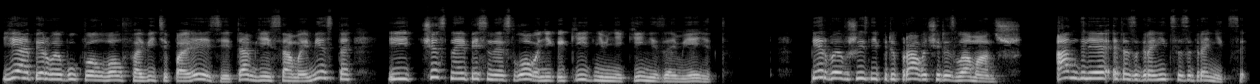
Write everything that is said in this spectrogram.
«Я» — первая буква в алфавите поэзии, там ей самое место, и честное песенное слово никакие дневники не заменит. Первая в жизни переправа через Ла-Манш. Англия — это за границей за границей.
